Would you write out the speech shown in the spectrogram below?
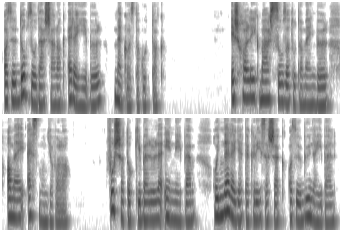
az ő dobzódásának erejéből meggazdagodtak. És hallék más szózatot a mennyből, amely ezt mondja vala. Fussatok ki belőle, én népem, hogy ne legyetek részesek az ő bűneiben,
